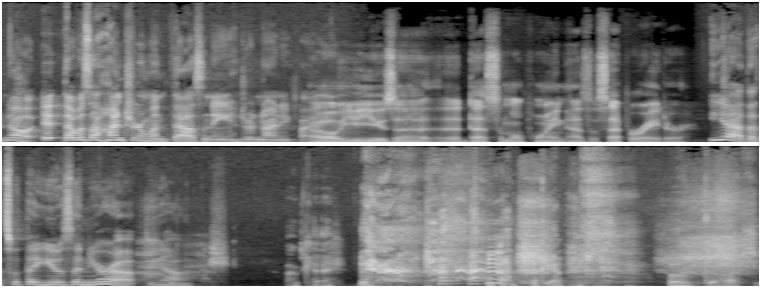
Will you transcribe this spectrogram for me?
no, it, that was 101,895. Oh, you use a, a decimal point as a separator. Yeah, that's what they use in Europe. Yeah. Okay. Oh gosh.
